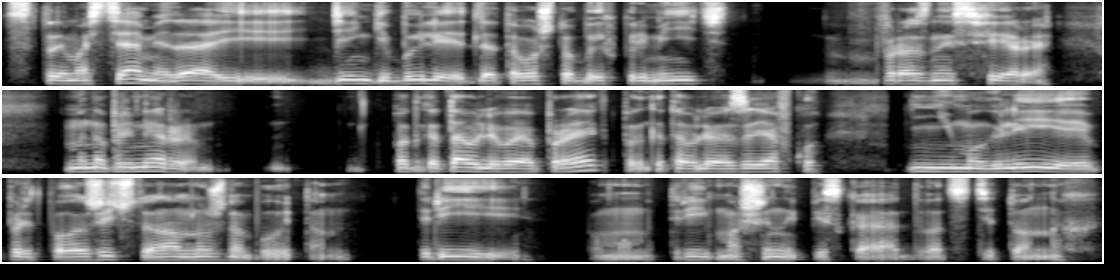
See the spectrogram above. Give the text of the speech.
стоимостями, да, и деньги были для того, чтобы их применить в разные сферы. Мы, например, подготавливая проект, подготавливая заявку, не могли предположить, что нам нужно будет там три, по-моему, три машины песка 20-тонных.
